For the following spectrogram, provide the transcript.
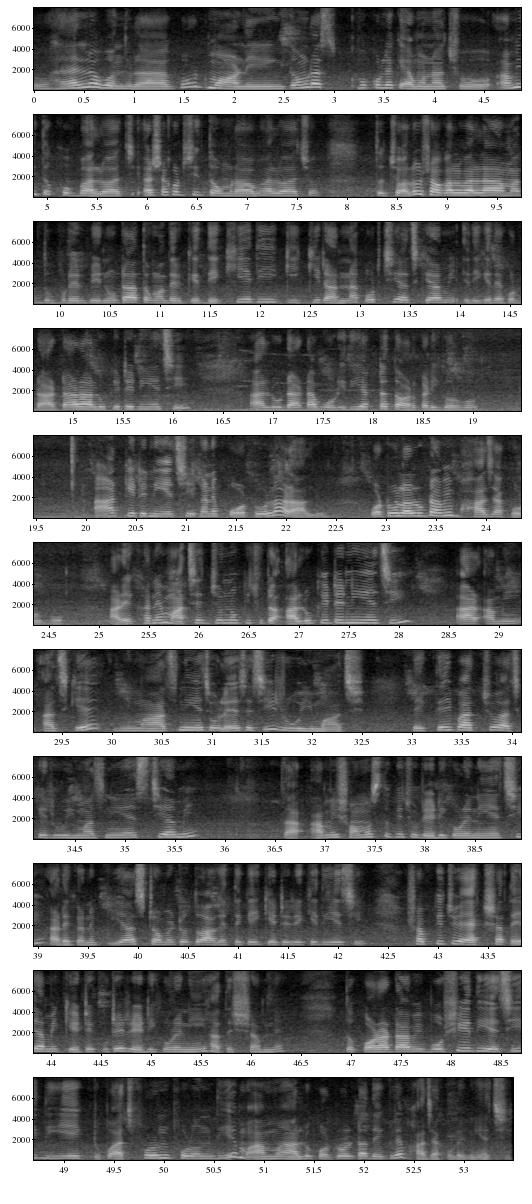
তো হ্যালো বন্ধুরা, good morning. তোমরা সকলে কেমন আছো? আমি তো খুব ভালো আছি, আশা করছি তোমরাও ভালো আছো। তো চলো সকালবেলা আমার দুপুরের মেনুটা তোমাদেরকে দেখিয়ে দিই, কি কি রান্না করছি আজকে আমি। এদিকে দেখো ডাটা আর আলু কেটে নিয়েছি। আলু, ডাটা, বড়ি দিয়ে একটা তরকারি করব। আর কেটে নিয়েছি এখানে পটল আর আলু। পটল আলুটা আমি ভাজা করব। আর এখানে মাছের জন্য কিছুটা আলু কেটে নিয়েছি। আর আমি আজকে মাছ নিয়ে চলে এসেছি, রুই মাছ। দেখতেই পাচ্ছ, আজকে রুই মাছ নিয়ে এসেছি আমি। তা আমি সমস্ত কিছু রেডি করে নিয়েছি, আর এখানে পেঁয়াজ, টমেটো তো আগে থেকেই কেটে রেখে দিয়েছি। সব কিছু একসাথেই আমি কেটে কুটে রেডি করে নিই হাতের সামনে। তো কড়াটা আমি বসিয়ে দিয়েছি, দিয়ে একটু পাঁচফোড়ন ফোড়ন দিয়ে আমি, আলু পটলটা দেখলে ভাজা করে নিয়েছি।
